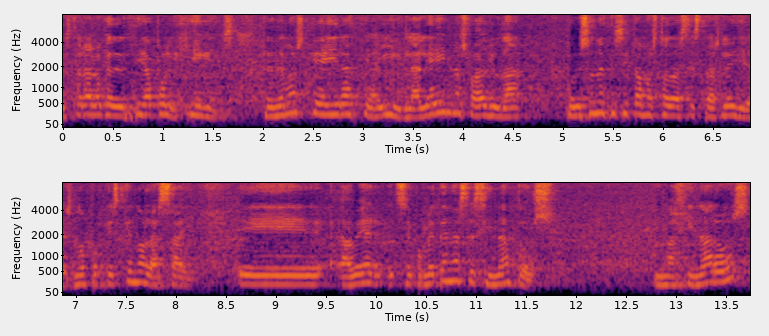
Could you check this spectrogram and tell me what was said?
Esto era lo que decía Polly Higgins. Tenemos que ir hacia ahí. La ley nos va a ayudar. Por eso necesitamos todas estas leyes, ¿no? porque es que no las hay. Eh, a ver, se cometen asesinatos. Imaginaros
